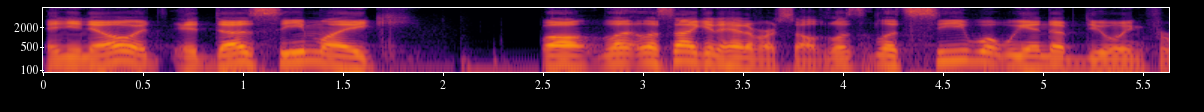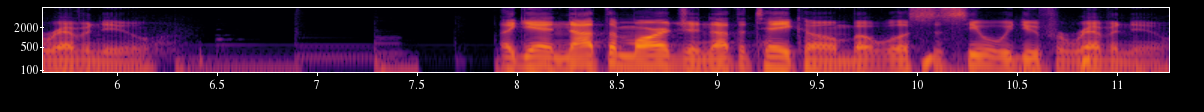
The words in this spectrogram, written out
And you know, it, it does seem like well, let, us not get ahead of ourselves. Let's let's see what we end up doing for revenue. Again, not the margin, not the take home, but let's just see what we do for revenue.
